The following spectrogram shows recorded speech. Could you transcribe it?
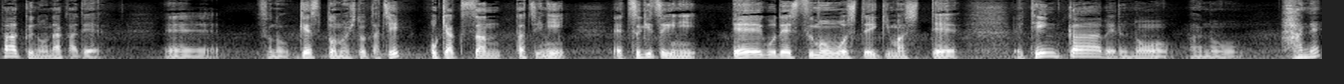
パークの中で、えー、そのゲストの人たち、お客さんたちに、え次々に英語で質問をしていきまして、えティンカーベルの、あの、羽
